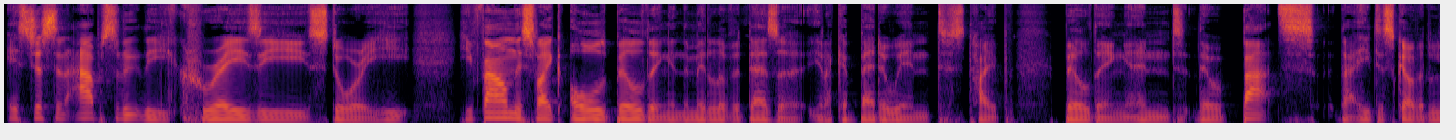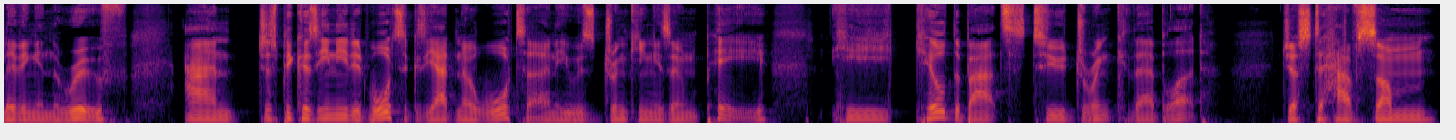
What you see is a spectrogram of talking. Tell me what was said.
it's just an absolutely crazy story. He he found this like old building in the middle of a desert, like a Bedouin type building and there were bats that he discovered living in the roof and just because he needed water because he had no water and he was drinking his own pee, he killed the bats to drink their blood just to have some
